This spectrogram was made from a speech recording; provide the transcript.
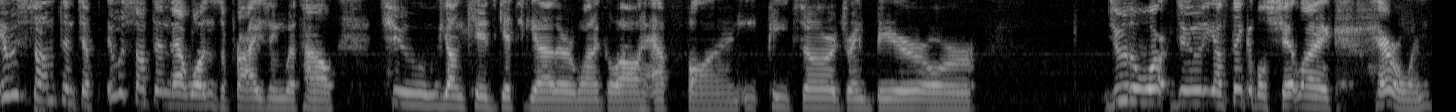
it was something to it was something that wasn't surprising with how two young kids get together, want to go out, have fun, eat pizza, or drink beer, or do the work, do the unthinkable shit like heroin,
